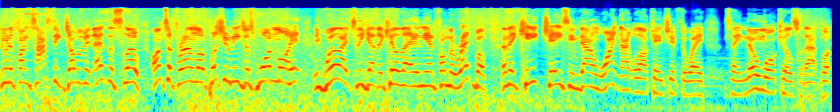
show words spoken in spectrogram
doing a fantastic job of it. There's the slow onto Pharrell Lord. Puszu needs just one more hit. He will actually get the kill there in the end from the red buff, and they keep chasing down. White Knight will arcane shift away, say no more kills for that, but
